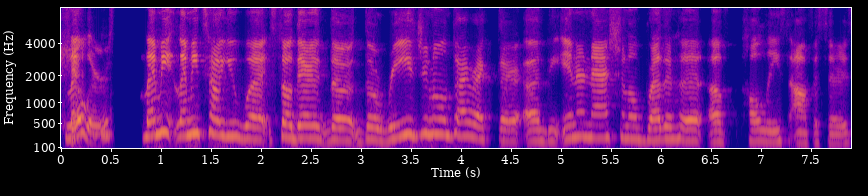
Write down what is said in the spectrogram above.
killers. Let, let me let me tell you what. So they're the the regional director of the International Brotherhood of Police Officers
